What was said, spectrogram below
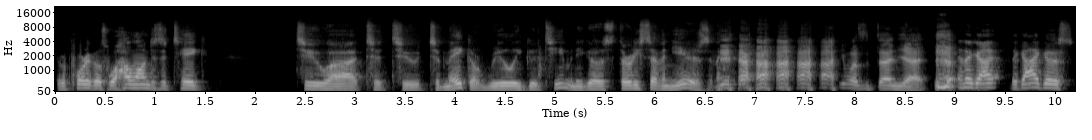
the reporter goes, "Well, how long does it take to uh, to to to make a really good team?" And he goes, "37 years." And he wasn't done yet. and the guy the guy goes,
